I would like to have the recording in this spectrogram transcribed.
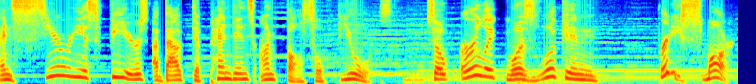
and serious fears about dependence on fossil fuels. So Ehrlich was looking pretty smart.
